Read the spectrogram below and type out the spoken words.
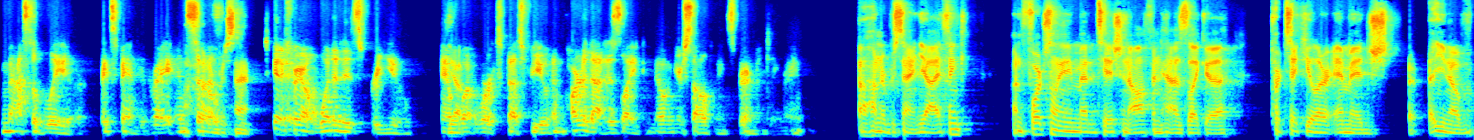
massively expanded, right? And so 100%. you got to figure out what it is for you and yep. what works best for you. And part of that is like knowing yourself and experimenting, right? A hundred percent. Yeah. I think unfortunately meditation often has like a particular image, uh, you know,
